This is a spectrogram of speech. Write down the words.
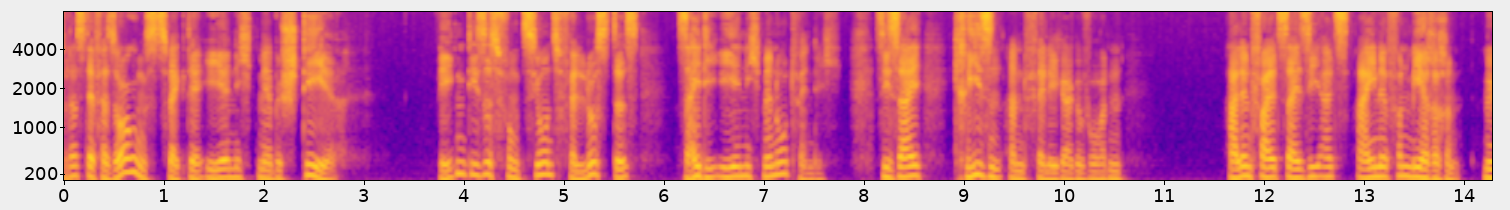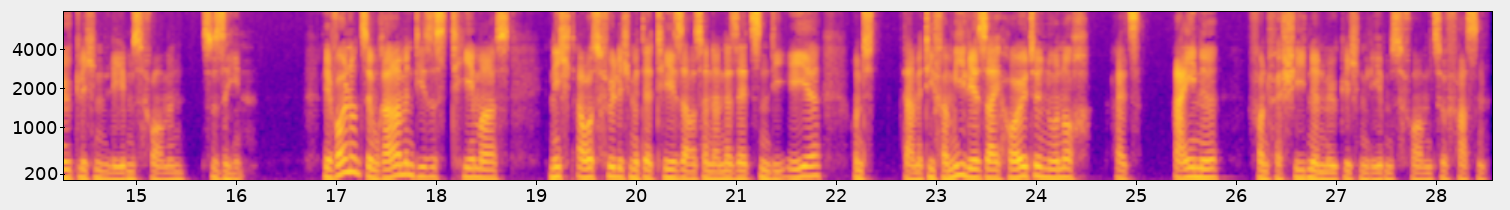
sodass der Versorgungszweck der Ehe nicht mehr bestehe. Wegen dieses Funktionsverlustes sei die Ehe nicht mehr notwendig. Sie sei krisenanfälliger geworden. Allenfalls sei sie als eine von mehreren möglichen Lebensformen zu sehen. Wir wollen uns im Rahmen dieses Themas nicht ausführlich mit der These auseinandersetzen, die Ehe und damit die Familie sei heute nur noch als eine von verschiedenen möglichen Lebensformen zu fassen.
